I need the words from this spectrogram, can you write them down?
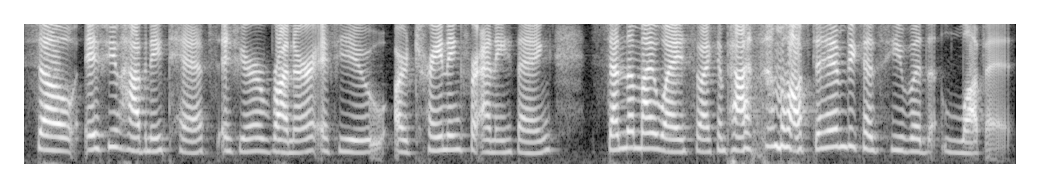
So, if you have any tips, if you're a runner, if you are training for anything, send them my way so I can pass them off to him because he would love it.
